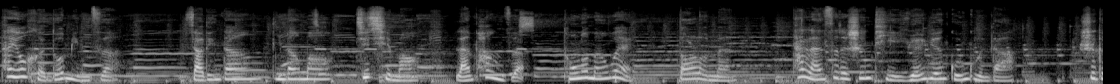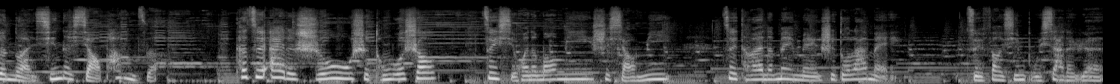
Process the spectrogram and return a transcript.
他有很多名字：小叮当、叮当猫、机器猫、蓝胖子、铜锣门卫、哆啦 A 梦。他蓝色的身体圆圆滚滚的，是个暖心的小胖子。他最爱的食物是铜锣烧，最喜欢的猫咪是小咪，最疼爱的妹妹是多拉美，最放心不下的人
